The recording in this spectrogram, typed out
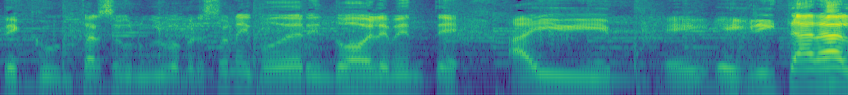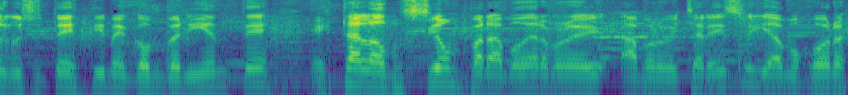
de juntarse con un grupo de personas y poder indudablemente ahí eh, eh, gritar algo si usted estime conveniente. Está la opción para poder aprovechar eso y a lo mejor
